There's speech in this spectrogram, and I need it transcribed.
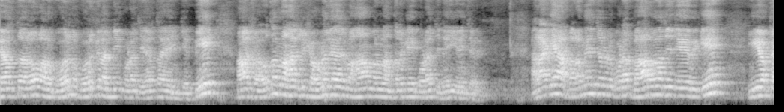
చేస్తారో వాళ్ళ కోరిన కోరికలన్నీ కూడా చేరుతాయని చెప్పి ఆ శౌత మహర్షి శౌనగారి మహాములందరికీ కూడా తెలియజేశాడు అలాగే ఆ పరమేశ్వరుడు కూడా పార్వతీదేవికి ఈ యొక్క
